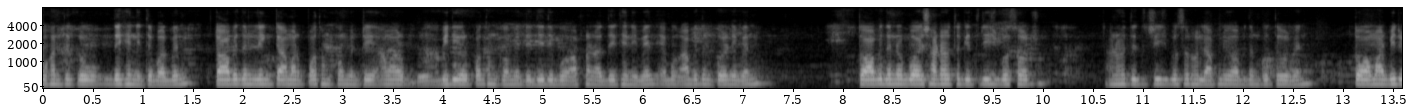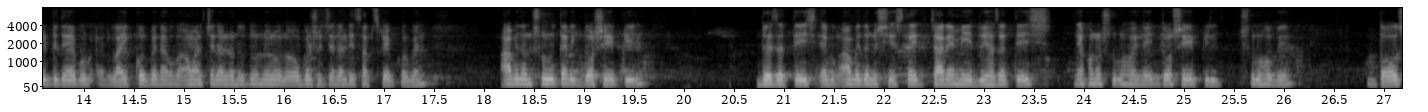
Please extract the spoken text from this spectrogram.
ওখান থেকেও দেখে নিতে পারবেন। তো আবেদন লিঙ্কটা আমার প্রথম কমেন্টে আমার ভিডিওর প্রথম কমেন্টে দিয়ে দেবো। আপনারা দেখে নেবেন এবং আবেদন করে নেবেন। তো আবেদনের বয়স আঠারো থেকে ত্রিশ বছর। আঠারো থেকে ত্রিশ বছর হলে আপনিও আবেদন করতে পারবেন। তো আমার ভিডিওটিতে লাইক করবেন এবং আমার চ্যানেল নতুন হলে অবশ্যই চ্যানেলটি সাবস্ক্রাইব করবেন। আবেদন শুরু তারিখ দশই এপ্রিল দু হাজার তেইশ এবং আবেদনের শেষ তারিখ চারই মে দুই হাজার তেইশ। এখনও শুরু হয় নাই দশই এপ্রিল শুরু হবে। দশ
